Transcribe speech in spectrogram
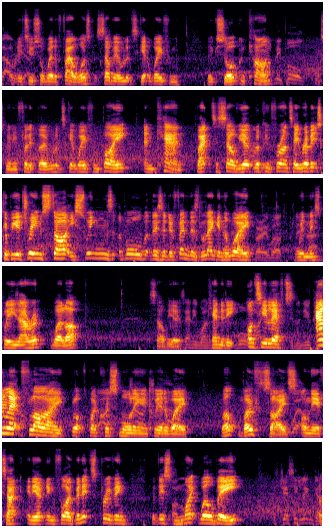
Not really too sure where the foul was, but Salvio will look to get away from Luke Shaw and can't. Maximilian Philipp, though, will look to get away from Bailly and can. Back to Salvio, looking for Ante Rebic. Could be a dream start. He swings at the ball, but there's a defender's leg in the way. Win this, please, Aaron. Well up. Salvio. Kennedy, onto your left. And let fly. Blocked by Chris Smalling and cleared away. Well, both sides on the attack in the opening five minutes, proving that this might well be a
